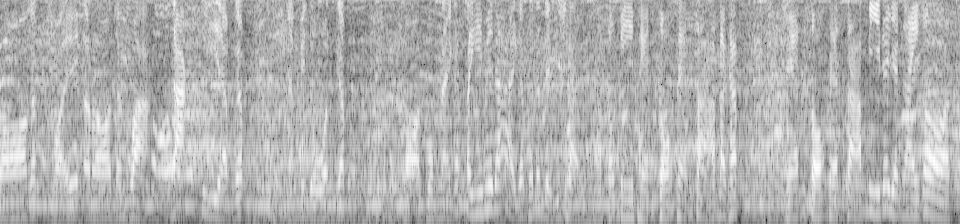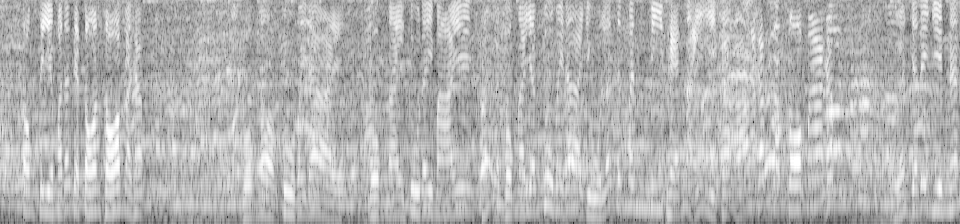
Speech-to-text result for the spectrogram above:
รอครับถอยรอจังหวะดักเสียบครับ ยังไม่โดนครับถอดวงในก็ตีไม่ได้ครับธนนเดชพิชัยมันต้องมีแผน 2 แผน3นะครับ แผน 2 แผน 3 มีได้ยังไงก็ต้องเตรียมมาตั้งแต่ตอนซ้อมแหละครับ วงนอกสู้ไม่ได้ วงในสู้ได้ไหมถ้าเกิดวงในยังสู้ไม่ได้อยู่ แล้วจะมันมีแผนไหนอีกครับเอาละครับสับศอกมาครับ เหมือนจะได้ยินฮะ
